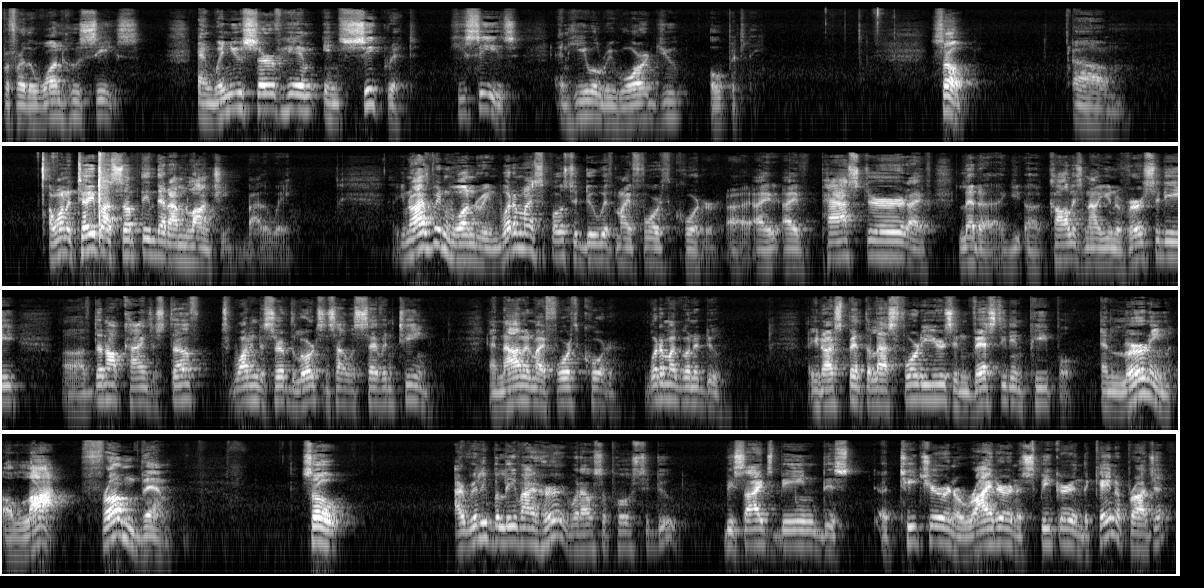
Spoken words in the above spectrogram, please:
but for the one who sees. And when you serve him in secret, he sees and he will reward you openly. So, um, I want to tell you about something that I'm launching, by the way. You know, I've been wondering, what am I supposed to do with my fourth quarter? I, have pastored, I've led a, a college, now university. Uh, I've done all kinds of stuff, wanting to serve the Lord since I was 17. And now I'm in my fourth quarter. What am I going to do? You know, I've spent the last 40 years investing in people and learning a lot from them. So I really believe I heard what I was supposed to do. Besides being this a teacher and a writer and a speaker in the Cana Project,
